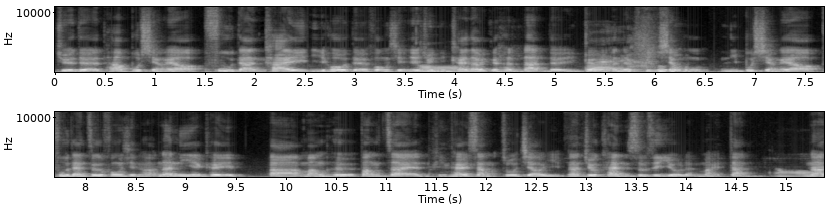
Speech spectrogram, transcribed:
觉得他不想要负担开以后的风险，也许你开到一个很烂的一个 NFT 项目，你不想要负担这个风险的话，那你也可以。把盲盒放在平台上做交易，那就看是不是有人买单。哦，那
